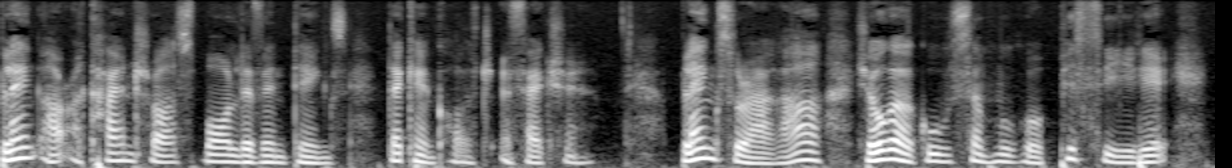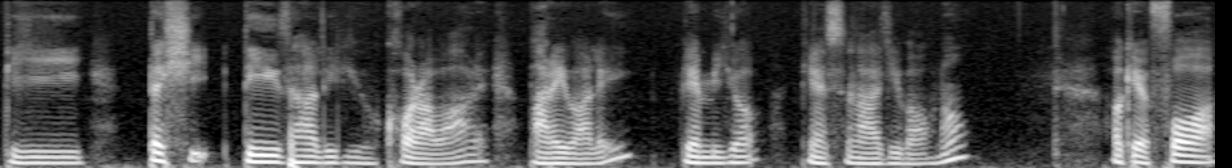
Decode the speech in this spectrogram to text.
blank are a kind of small living things that can cause infection blank ဆိုတာကယောဂကူးစက်မှုကိုဖြစ်စေတဲ့ဒီတက်ရှိအသေးစားလေးတွေကိုခေါ်တာပါတဲ့။ဘာတွေပါလဲ။ပြန်ပြီးတော့ပြန်စဉ်းစားကြည့်ပါဦးနော်။ Okay, for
